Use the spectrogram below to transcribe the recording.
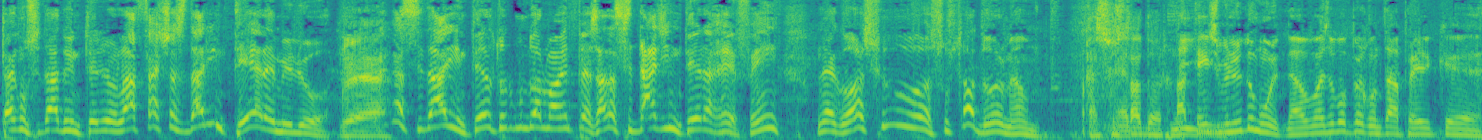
pegam cidade do interior lá, fecha a cidade inteira, Emílio. É. Pega a cidade inteira, todo mundo armamento pesado, a cidade inteira refém. Um negócio assustador mesmo. Assustador. Mas tem diminuído muito, né? Mas eu vou perguntar pra ele que.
